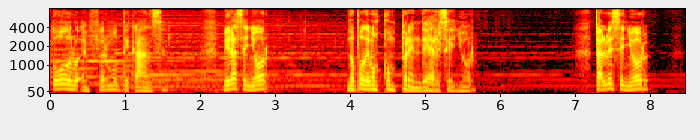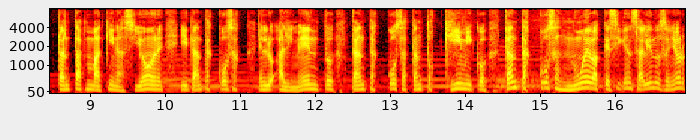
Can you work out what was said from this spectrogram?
todos los enfermos de cáncer. Mira, Señor, no podemos comprender, Señor. Tal vez, Señor, tantas maquinaciones y tantas cosas en los alimentos, tantas cosas, tantos químicos, tantas cosas nuevas que siguen saliendo, Señor,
